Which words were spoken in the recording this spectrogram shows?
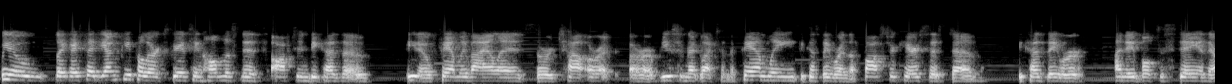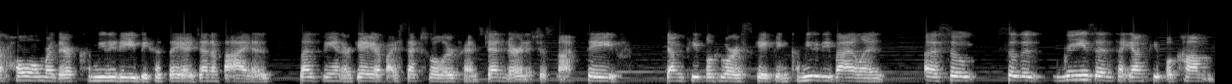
You know, like I said, young people are experiencing homelessness often because of you know family violence or child or, or abuse or neglect in the family because they were in the foster care system because they were unable to stay in their home or their community because they identify as lesbian or gay or bisexual or transgender and it's just not safe young people who are escaping community violence. Uh, so, so the reasons that young people come,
